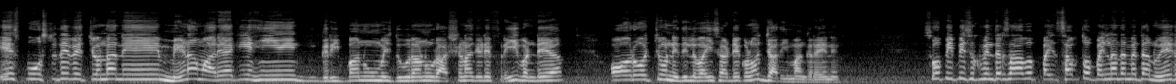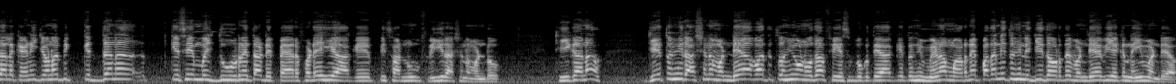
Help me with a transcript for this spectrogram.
ਇਸ ਪੋਸਟ ਦੇ ਵਿੱਚ ਉਹਨਾਂ ਨੇ ਮਿਹਣਾ ਮਾਰਿਆ ਕਿ ਅਸੀਂ ਗਰੀਬਾਂ ਨੂੰ, ਮਜ਼ਦੂਰਾਂ ਨੂੰ ਰਾਸ਼ਨ ਆ ਜਿਹੜੇ ਫ੍ਰੀ ਵੰਡੇ ਆ, ਔਰ ਉਹ ਝੋਨੇ ਦੀ ਲਵਾਈ ਸਾਡੇ ਕੋਲੋਂ ਜ਼ਿਆਦੀ ਮੰਗ ਰਹੇ ਨੇ। ਸੋ ਪੀਪੀ ਸੁਖਵਿੰਦਰ ਸਾਹਿਬ ਪਹਿ- ਸਭ ਤੋਂ ਪਹਿਲਾਂ ਤਾਂ ਮੈਂ ਤੁਹਾਨੂੰ ਇਹ ਗੱਲ ਕਹਿਣੀ ਚਾਹੁੰਦਾ ਵੀ ਕਿਦਨ ਕਿਸੇ ਮਜ਼ਦੂਰ ਨੇ ਤੁਹਾਡੇ ਪੈਰ ਫੜੇ ਹੀ ਆ ਕੇ ਵੀ ਸਾਨੂੰ ਫ੍ਰੀ ਰਾਸ਼ਨ ਵੰਡੋ। ਠੀਕ ਆ ਨਾ? ਜੇ ਤੁਸੀਂ ਰਾਸ਼ਨ ਵੰਡਿਆ ਵਾ ਤੇ ਤੁਸੀਂ ਹੁਣ ਉਹਦਾ ਫੇਸਬੁੱਕ ਤੇ ਆ ਕੇ ਤੁਸੀਂ ਮਿਹਣਾ ਮਾਰਨੇ, ਪਤਾ ਨਹੀਂ ਤੁਸੀਂ ਨਿੱਜੀ ਤੌਰ ਤੇ ਵੰਡਿਆ ਵੀ ਹੈ ਕਿ ਨਹੀਂ ਵੰਡਿਆ।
